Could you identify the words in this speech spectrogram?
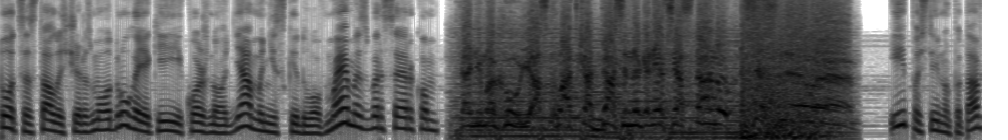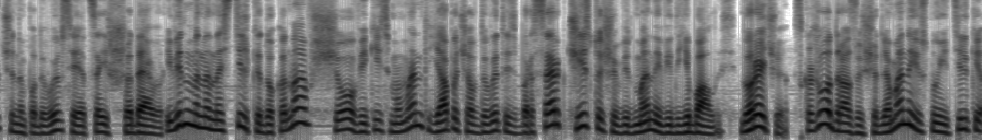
то це сталося через мого друга, який кожного дня мені скидував меми з Берсерком Та не можу я спать, когда же наконец я стану счастливым! І постійно питав, чи не подивився я цей шедевр. І він мене настільки доконав, що в якийсь момент я почав дивитись Берсерк, чисто щоб від мене від'їбались. До речі, скажу одразу, що для мене існує тільки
